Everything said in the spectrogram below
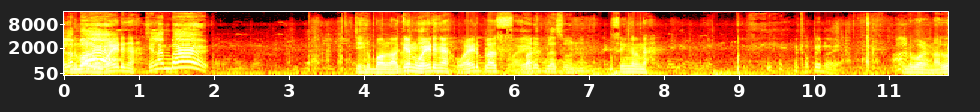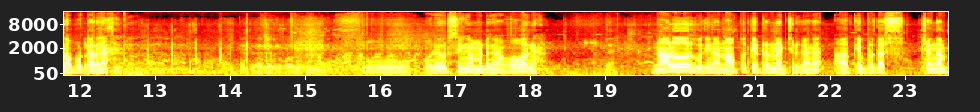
இந்த பால் சிலம்பு. இந்த பால் அகைன் வைடுங்க வைடு பிளஸ் வைடு பிளஸ் ஒன்னு சிங்கிள்ங்க இந்த பால் நல்லா போட்டாருங்க. ஓ ஒரே ஒரு சிங்கிள் மட்டுங்க. ஓவருங்க நாலு ஓவருக்கு பார்த்தீங்கன்னா நாற்பத்தி எட்டு ரன் அடிச்சிருக்காங்க. ஆர்கே பிரதர்ஸ் சங்கம்.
